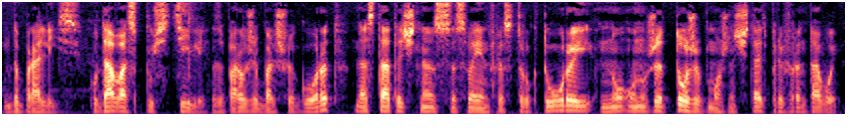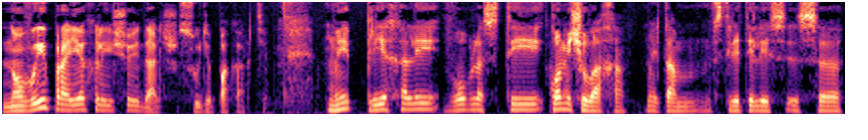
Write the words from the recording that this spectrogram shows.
добрались? Куда вас пустили? Запорожье большой город, достаточно со своей инфраструктурой, но он уже тоже можно считать прифронтовой. Но вы проехали еще и дальше, судя по карте. Мы приехали в области Комишуваха. Мы там встретились с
